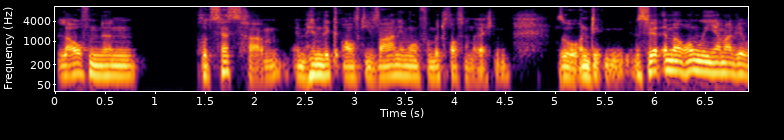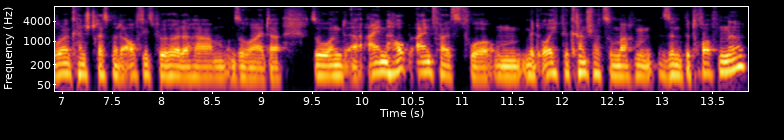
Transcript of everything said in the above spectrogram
laufenden Prozess haben im Hinblick auf die Wahrnehmung von betroffenen Rechten. So, und es wird immer rumgejammert, wir wollen keinen Stress mit der Aufsichtsbehörde haben und so weiter. So, und äh, ein Haupteinfallstor, um mit euch Bekanntschaft zu machen, sind Betroffene,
